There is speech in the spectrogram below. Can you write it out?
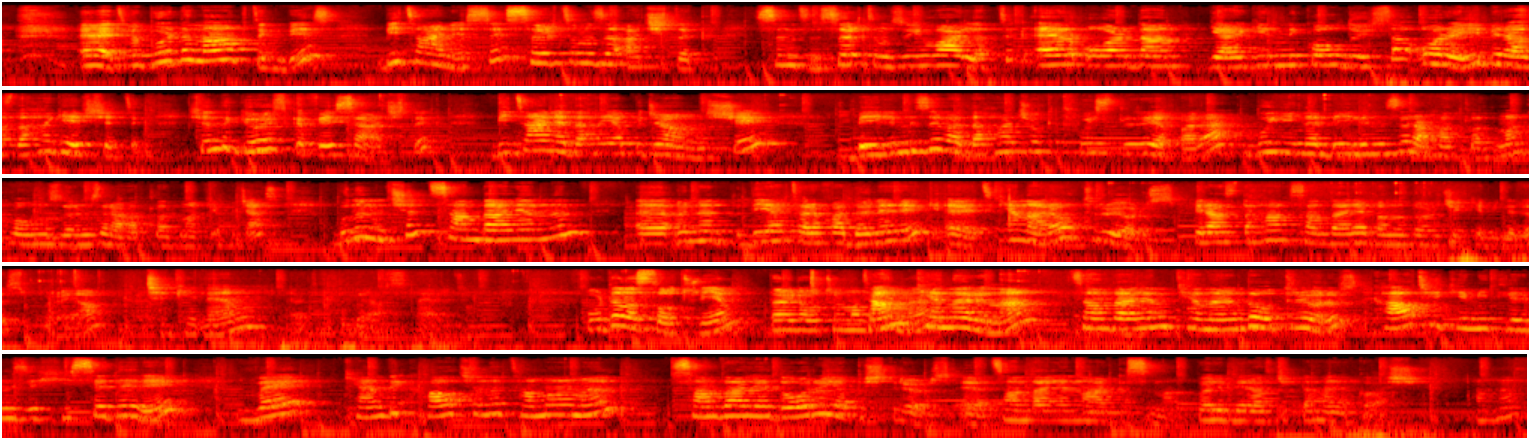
Evet ve burada ne yaptık biz? Bir tanesi sırtımızı açtık. Sırt- Sırtımızı yuvarlattık. Eğer oradan gerginlik olduysa orayı biraz daha gevşettik. Şimdi göğüs kafesi açtık. Bir tane daha yapacağımız şey belimizi ve daha çok twistleri yaparak bu yine belimizi rahatlatmak ve omuzlarımızı rahatlatmak yapacağız. Bunun için sandalyenin e, öne diğer tarafa dönerek evet kenara oturuyoruz. Biraz daha sandalye bana doğru çekebiliriz buraya. Çekelim. Evet bu biraz evet. Burada nasıl oturayım? Böyle oturmam Tam mi? kenarına sandalyenin kenarında oturuyoruz. Kalça kemiklerimizi hissederek ve kendi kalçanı tamamen sandalyeye doğru yapıştırıyoruz. Evet sandalyenin arkasına. Böyle birazcık daha yaklaş. Aha.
